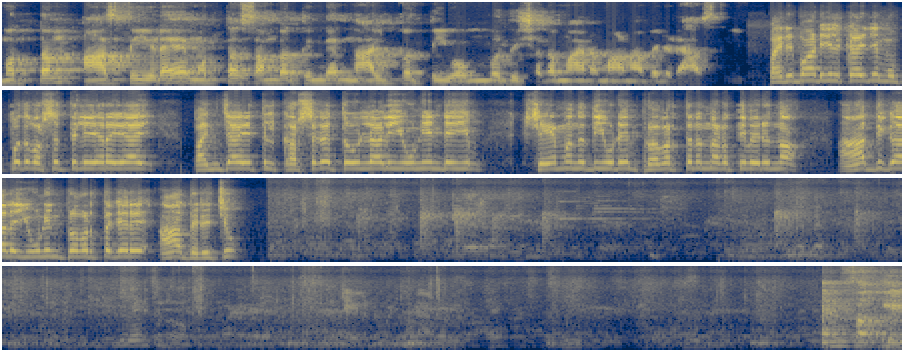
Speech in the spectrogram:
മൊത്തം ആസ്തിയുടെ മൊത്ത സമ്പത്തിന്റെ നാൽപ്പത്തി ഒമ്പത് ശതമാനമാണ് അവരുടെ ആസ്തി. പരിപാടിയിൽ കഴിഞ്ഞ മുപ്പത് വർഷത്തിലേറെയായി പഞ്ചായത്തിൽ കർഷക തൊഴിലാളി യൂണിയന്റെയും ക്ഷേമനിധിയുടെയും പ്രവർത്തനം നടത്തിവരുന്ന ആദ്യകാല യൂണിയൻ പ്രവർത്തകരെ ആദരിച്ചു. സത്യം.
